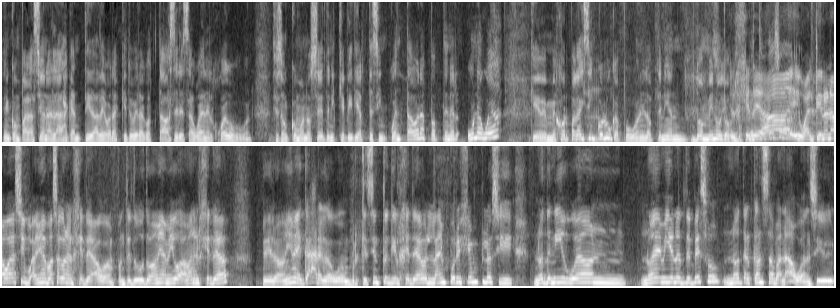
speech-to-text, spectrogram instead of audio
en comparación a la cantidad de horas que te hubiera costado hacer esa weá en el juego, pues, bueno. Si son como, no sé, tenéis que pitearte 50 horas para obtener una weá, que mejor pagáis 5 lucas, pues, bueno, y la obtenía en dos minutos. El. GTA caso- igual tiene una weá así. A mí me pasa con el GTA, weón. Ponte tú, todos mis amigos aman el GTA. Pero a mí me carga, weón. Porque siento que el GTA Online, por ejemplo, si no tenéis, weón, 9 millones de pesos, no te alcanza para nada, weón. Si,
